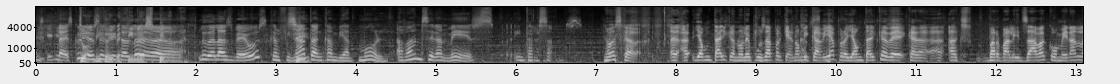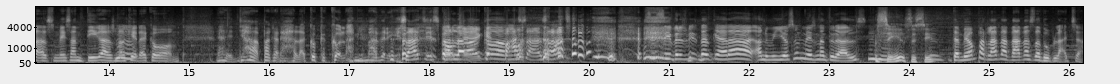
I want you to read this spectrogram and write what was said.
És que clar, és curiós, és veritat, lo de, Spiderman. lo de les veus, que al final Sí. t'han canviat molt. Abans eren més interessants. No, és que eh, hi ha un tall que no l'he posat perquè no m'hi cabia, però hi ha un tall que, de, que verbalitzava com eren les més antigues, no? Que era com... eh, Ja pagarà la Coca-Cola mi madre, saps? És com, eh, què et passa, saps? Sí, sí, però és veritat que ara a lo millor són més naturals. Sí, sí, sí. També vam parlar de dades de doblatge.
